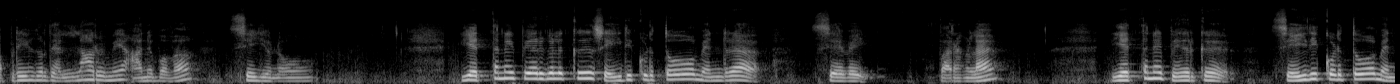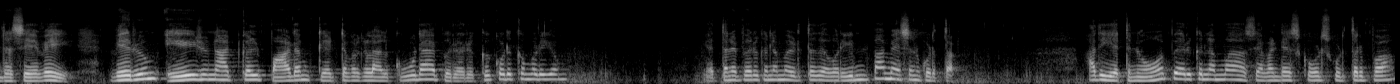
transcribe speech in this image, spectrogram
அப்படிங்கிறது எல்லாருமே அனுபவம் செய்யணும். எத்தனை பேர்களுக்கு செய்தி கொடுத்தோம் என்ற சேவை? பாருங்களேன். எத்தனை பேருக்கு செய்தி கொடுத்தோம் என்ற சேவை வெறும் ஏழு நாட்கள் பாடம் கேட்டவர்களால் கூட பிறருக்கு கொடுக்க முடியும். எத்தனை பேருக்கு நம்ம எடுத்தது? ஒரு இன்ஃபர்மேஷன் கொடுத்தோம் அது எத்தனையோ பேருக்கு நம்ம செவன் டேஸ் கோர்ஸ் கொடுத்துருப்போம்.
